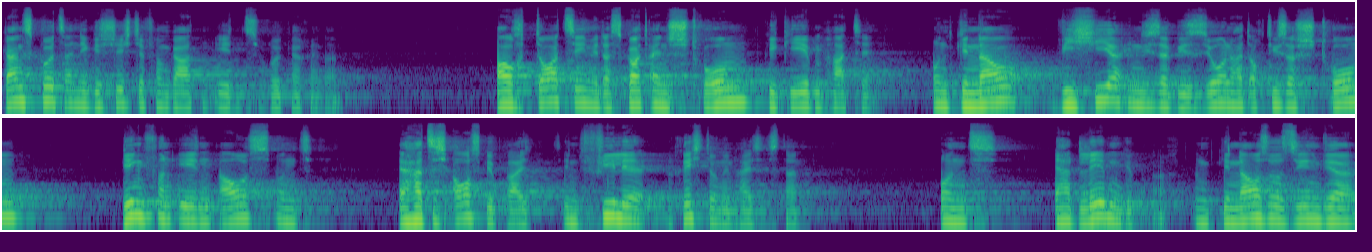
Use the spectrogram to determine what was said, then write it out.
ganz kurz an die Geschichte vom Garten Eden zurückerinnern. Auch dort sehen wir, dass Gott einen Strom gegeben hatte. Und genau wie hier in dieser Vision hat auch dieser Strom ging von Eden aus und er hat sich ausgebreitet in viele Richtungen, heißt es dann. Und er hat Leben gebracht. Und genauso sehen wir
